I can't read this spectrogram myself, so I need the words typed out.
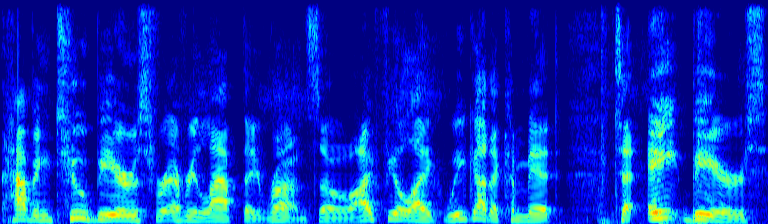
having two beers for every lap they run. So I feel like we got to commit to eight beers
